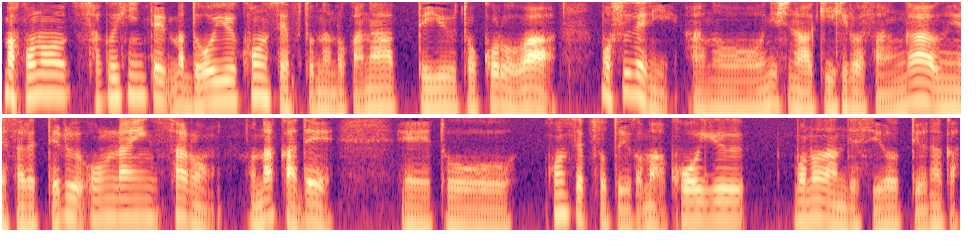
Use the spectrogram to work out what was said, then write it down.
まあ、この作品って、まあ、どういうコンセプトなのかなっていうところはもうすでにあの西野昭弘さんが運営されてるオンラインサロンの中で、えっとコンセプトというか、まあ、こういうものなんですよっていうなんか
